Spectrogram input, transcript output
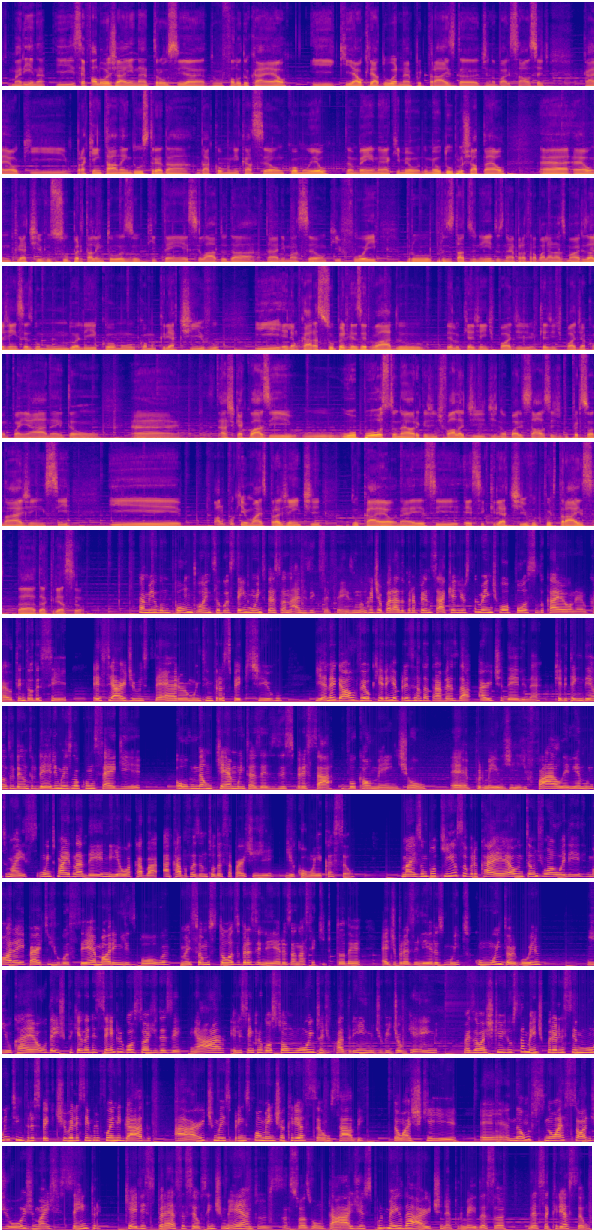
Marina, e você falou já aí, né? Trouxe, a, do, falou do Kael, e que é o criador, né, por trás da de Nobody Sausage. Kael que, para quem está na indústria da, da comunicação, como eu também, né, aqui meu, no meu duplo chapéu, é, é, um criativo super talentoso que tem esse lado da, da animação que foi para os Estados Unidos, né, para trabalhar nas maiores agências do mundo ali como, como criativo. E ele é um cara super reservado pelo que a gente pode, que a gente pode acompanhar, né? Então, é, acho que é quase o, o, oposto, né? Hora que a gente fala de, de Nobody Sausage, do personagem em si. E fala um pouquinho mais pra gente do Kael, né? Esse, esse criativo por trás da, da criação. Camilo, um ponto antes, eu gostei muito dessa análise que você fez. Eu nunca tinha parado para pensar que é justamente o oposto do Kael, né? O Kael tem todo esse, esse ar de mistério, é muito introspectivo. E é legal ver o que ele representa através da arte dele, né? Que ele tem dentro, dentro dele, mas não consegue ou não quer muitas vezes expressar vocalmente ou é, por meio de, de, fala. Ele é muito mais, muito mais na dele e eu acaba, acabo fazendo toda essa parte de, de comunicação. Mais um pouquinho sobre o Kael. Então, João, ele mora aí perto de você, mora em Lisboa, mas somos todos brasileiros, a nossa equipe toda é de brasileiros, muito, com muito orgulho. E o Kael, desde pequeno, ele sempre gostou de desenhar, ele sempre gostou muito de quadrinho, de videogame. Mas eu acho que justamente por ele ser muito introspectivo, ele sempre foi ligado à arte, mas principalmente à criação, sabe? Então acho que é, não, não é só de hoje, mas sempre que ele expressa seus sentimentos, as suas vontades por meio da arte, né? Por meio dessa, dessa criação.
